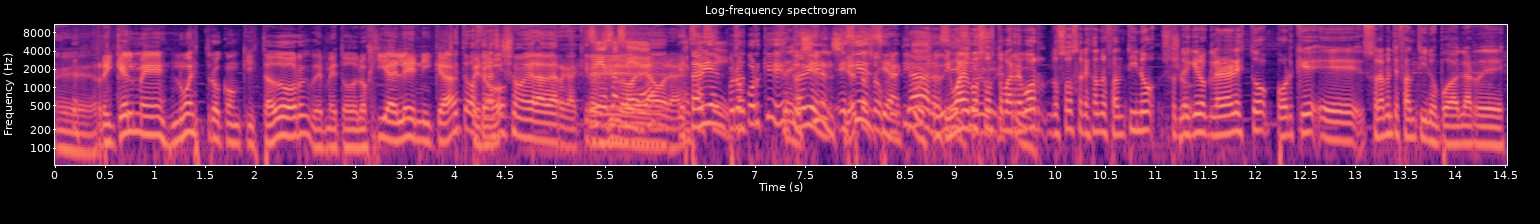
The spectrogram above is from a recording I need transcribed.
Eh, Riquelme es nuestro conquistador de metodología helénica. Esto pero, así yo me voy a la verga. Quiero Sí, es decirlo así, de ¿eh? ahora. Está Es bien, así. ¿Pero por qué? Sí. Esto Está es bien, ciencia, es ciencia, objetivo. claro, sí, Igual vos sos Tomás. Rebor, no sos Alejandro Fantino. Yo, Yo- te quiero aclarar esto porque eh, solamente Fantino puede hablar de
